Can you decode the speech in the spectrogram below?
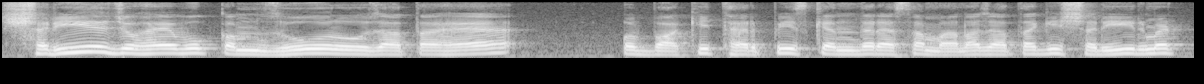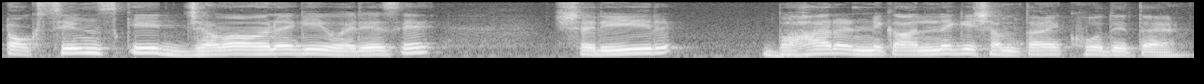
शरीर जो है, वो कमज़ोर हो जाता है और बाकी थेरेपीज़ के अंदर ऐसा माना जाता है कि शरीर में टॉक्सिन्स के जमा होने की वजह से शरीर बाहर निकालने की क्षमताएँ खो देता है।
